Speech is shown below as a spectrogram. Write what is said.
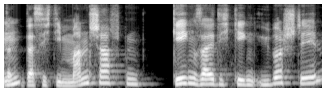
Hm? dass sich die Mannschaften gegenseitig gegenüberstehen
